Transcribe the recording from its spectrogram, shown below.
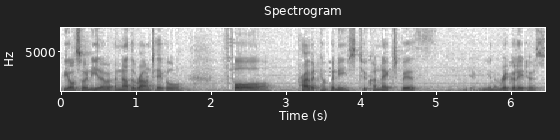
We also need a, another roundtable for private companies to connect with you know, regulators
